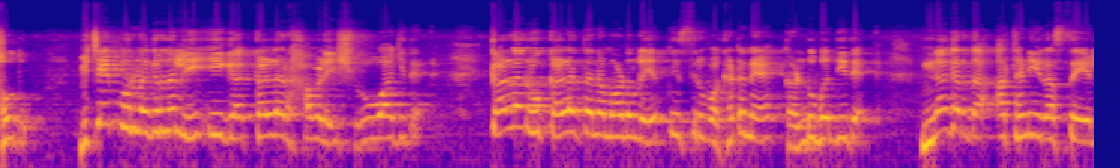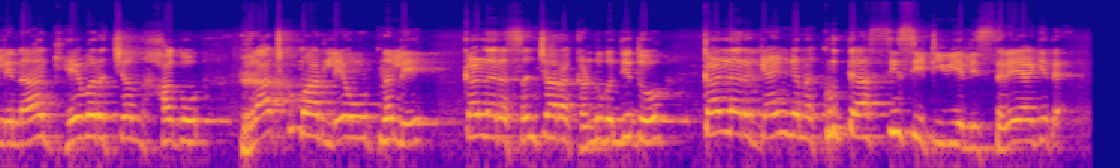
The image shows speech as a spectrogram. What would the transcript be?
ಹೌದು, ವಿಜಯಪುರ ನಗರದಲ್ಲಿ ಈಗ ಕಳ್ಳರ ಹಾವಳಿ ಶುರುವಾಗಿದೆ. ಕಳ್ಳರು ಕಳ್ಳತನ ಮಾಡಲು ಯತ್ನಿಸಿರುವ ಘಟನೆ ಕಂಡುಬಂದಿದೆ. ನಗರದ ಅಥಣಿ ರಸ್ತೆಯಲ್ಲಿನ ಘೇವರ್ ಚಂದ್ ಹಾಗೂ ರಾಜ್ಕುಮಾರ್ ಲೇಔಟ್ನಲ್ಲಿ ಕಳ್ಳರ ಸಂಚಾರ ಕಂಡುಬಂದಿದ್ದು, ಕಳ್ಳರ ಗ್ಯಾಂಗನ ಕೃತ್ಯ ಸಿಸಿಟಿವಿಯಲ್ಲಿ ಸೆರೆಯಾಗಿದೆ.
